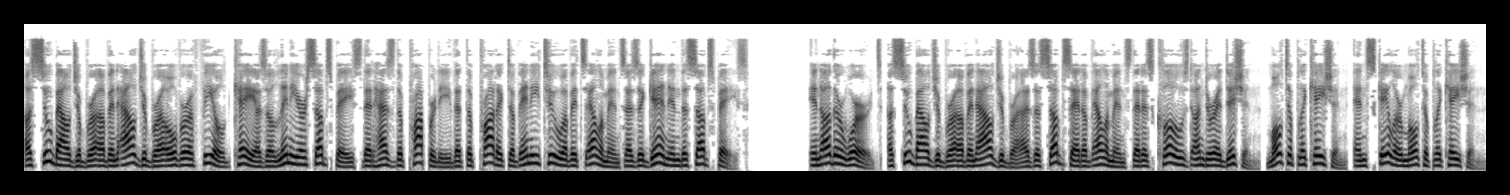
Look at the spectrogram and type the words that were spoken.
A subalgebra of an algebra over a field K is a linear subspace that has the property that the product of any two of its elements is again in the subspace. In other words, a subalgebra of an algebra is a subset of elements that is closed under addition, multiplication, and scalar multiplication.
